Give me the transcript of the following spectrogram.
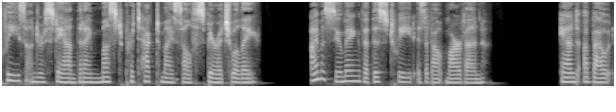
Please understand that I must protect myself spiritually. I'm assuming that this tweet is about Marvin, and about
